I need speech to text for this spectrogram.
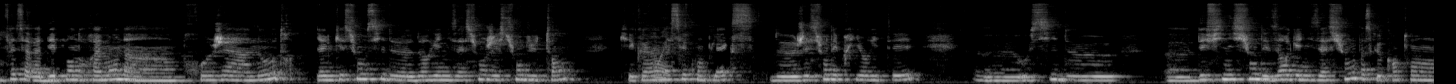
En fait, ça va dépendre vraiment d'un projet à un autre. Il y a une question aussi d'organisation, gestion du temps, qui est quand même assez complexe, de gestion des priorités, euh, aussi de définition des organisations, parce que quand on,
